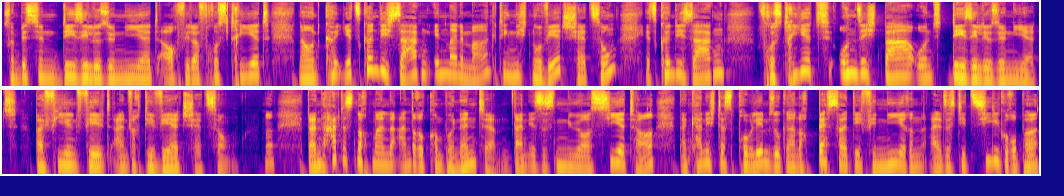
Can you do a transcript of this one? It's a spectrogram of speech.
so ein bisschen desillusioniert, auch wieder frustriert. Na und jetzt könnte ich sagen, in meinem Marketing nicht nur Wertschätzung, jetzt könnte ich sagen, frustriert, unsichtbar und desillusioniert. Bei vielen fehlt einfach die Wertschätzung. Ne, dann hat es nochmal eine andere Komponente. Dann ist es nuancierter. Dann kann ich das Problem sogar noch besser definieren, als es die Zielgruppe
